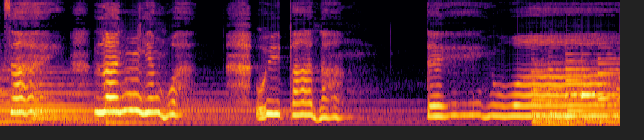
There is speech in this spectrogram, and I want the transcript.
知，咱永远为别人地望。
